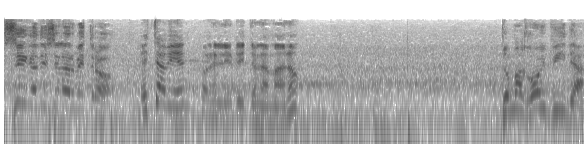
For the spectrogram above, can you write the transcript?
siga, siga, dice el árbitro. Está bien, con el librito en la mano. Toma Goy Vida.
